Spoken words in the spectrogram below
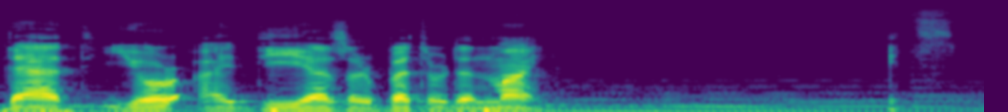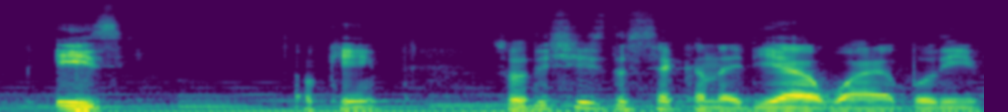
that your ideas are better than mine. It's easy okay? So this is the second idea why i believe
